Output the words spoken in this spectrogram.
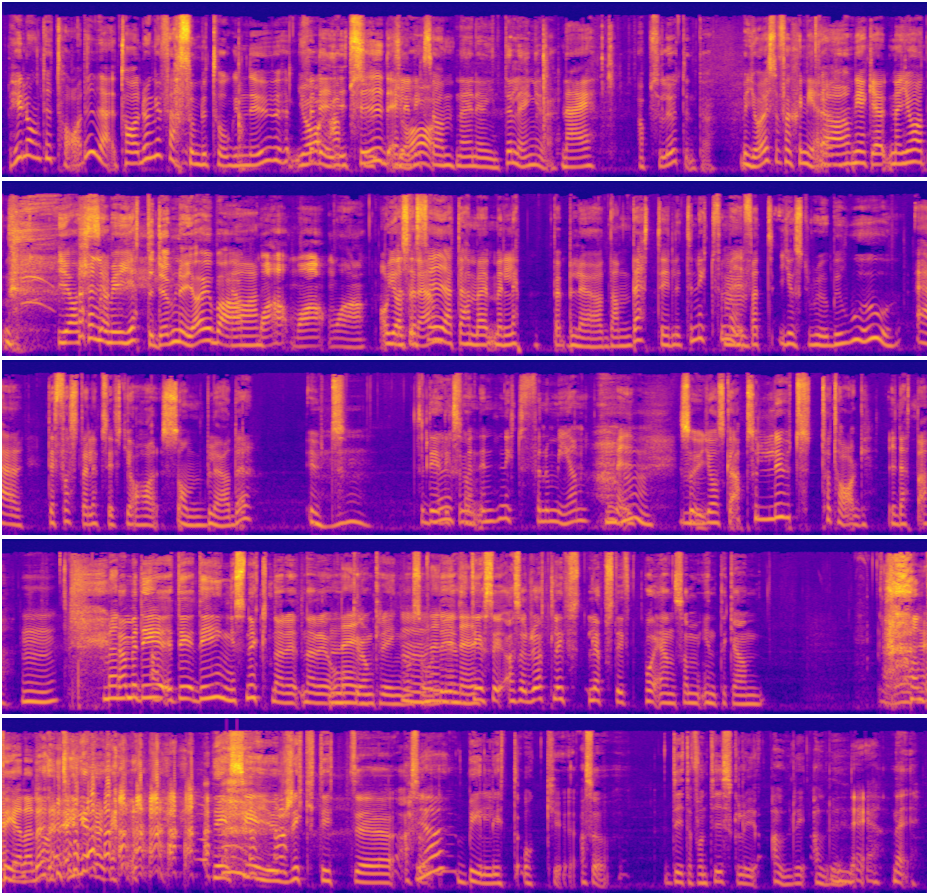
hur lång tid tar det där? Tar det ungefär som det tog nu för dig i absolut. tid? Eller ja, liksom... nej, nej, inte längre. Nej. Absolut inte. Men jag är så fascinerad. Ja. Neka, när jag, Jag känner mig jättedum nu. Jag är ju bara... Ja. Wah, wah, wah. och jag ska den. säga att det här med, med läppblödandet är lite nytt för mig. För att just Ruby Woo är det första läppstift jag har som blöder ut. Så det är, liksom en nytt fenomen för mig. Så jag ska absolut ta tag i detta. Men, ja, men det, det, det är inget snyggt när det, när det Nej. åker omkring och så. Mm, nej, det, nej, nej. Det ser, alltså, rött läpp- läppstift på en som inte kan hantera det. hantera det. Det ser ju riktigt eh, alltså, Ja. billigt och... eh, Alltså, Dita von Teese skulle ju aldrig, aldrig... Nej. Nej.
